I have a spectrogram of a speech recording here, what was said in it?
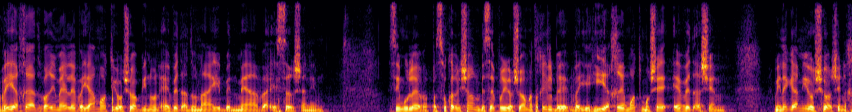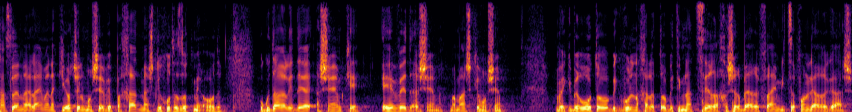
ויהי אחרי הדברים האלה, וימות יהושע בן נון עבד אדוני בן מאה ועשר שנים. שימו לב, הפסוק הראשון בספר יהושע מתחיל ב- ויהי אחרי מות משה עבד השם. והנה גם יהושע שנכנס לנעליים הנקיות של משה ופחד מהשליחות הזאת מאוד, הוגדר על ידי השם כעבד השם, ממש כמשה. ויקברו אותו בגבול נחלתו בתמנת סרח אשר בהר אפרים מצפון להר הגעש.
